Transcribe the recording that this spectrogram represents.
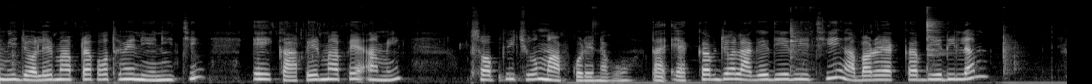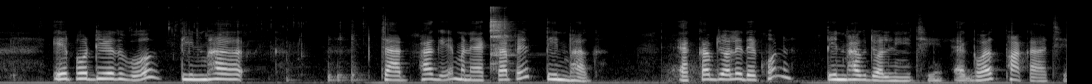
আমি জলের মাপটা প্রথমে নিয়ে নিচ্ছি। এই কাপের মাপে আমি সব কিছু মাপ করে নেব। তাই এক কাপ জল আগে দিয়ে দিয়েছি, আবারও এক কাপ দিয়ে দিলাম। এরপর দিয়ে দেবো তিন ভাগ চার ভাগে মানে এক কাপে তিন ভাগ। এক কাপ জলে দেখুন, তিন ভাগ জল নিয়েছি, এক ভাগ ফাঁকা আছে।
